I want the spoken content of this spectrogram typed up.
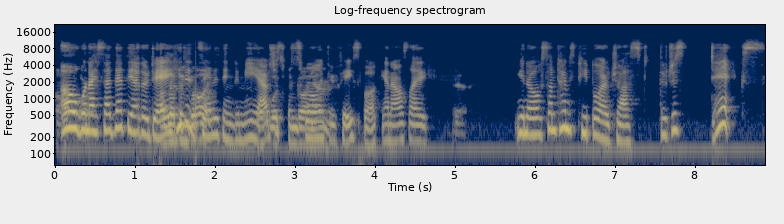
Oh, oh when I said that the other day, he didn't say anything to me. What- I was just going scrolling through Facebook and I was like, Yeah. you know, sometimes people are just, they're just dicks.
